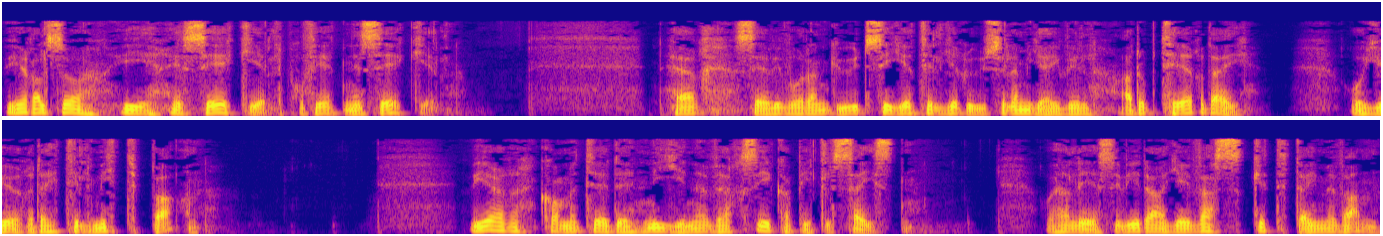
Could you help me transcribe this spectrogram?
Vi er altså i Esekiel, profeten Esekiel. Her ser vi hvordan Gud sier til Jerusalem, jeg vil adoptere deg og gjøre deg til mitt barn. Vi er kommet til det niende verset i kapittel 16, og her leser vi da, jeg vasket deg med vann,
